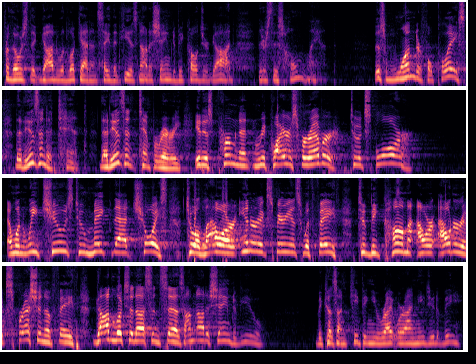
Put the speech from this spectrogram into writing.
for those that God would look at and say that He is not ashamed to be called your God, there's this homeland, this wonderful place that isn't a tent, that isn't temporary, it is permanent and requires forever to explore. And when we choose to make that choice to allow our inner experience with faith to become our outer expression of faith, God looks at us and says, I'm not ashamed of you because I'm keeping you right where I need you to be.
